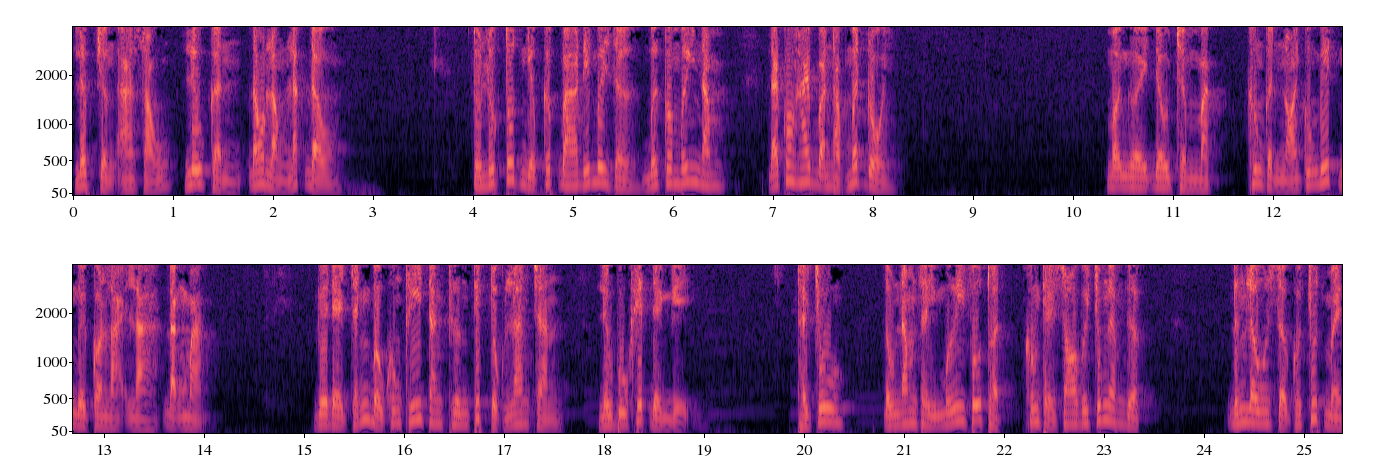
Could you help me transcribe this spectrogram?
Lớp trưởng A6 Lưu Cần đau lòng lắc đầu. Từ lúc tốt nghiệp cấp 3 đến bây giờ Mới có mấy năm, Đã có hai bạn học mất rồi. Mọi người đều trầm mặc, Không cần nói cũng biết người còn lại là Đặng mạn. Vì để tránh bầu không khí tăng thương tiếp tục lan tràn, Lưu Vũ Khiết đề nghị, Thầy Chu, Đầu năm thầy mới phẫu thuật Không thể so với chúng em được. Đứng lâu sợ có chút mệt,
